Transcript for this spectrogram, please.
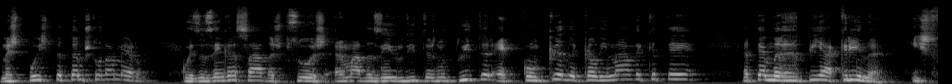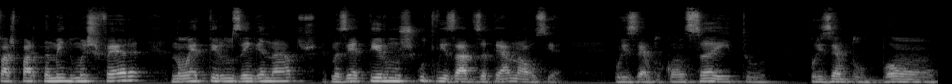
Mas depois papamos toda a merda. Coisas engraçadas. Pessoas armadas em eruditas no Twitter é com cada calinada que até, até me arrepia a crina. Isto faz parte também de uma esfera, não é termos enganados, mas é termos utilizados até à náusea. Por exemplo, conceito, por exemplo, bom,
